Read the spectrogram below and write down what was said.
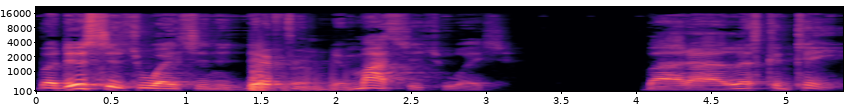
But this situation is different than my situation. But uh, let's continue.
